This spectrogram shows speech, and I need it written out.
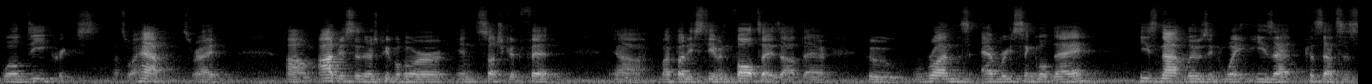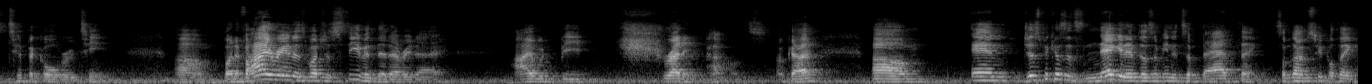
will decrease. That's what happens, right? Um, obviously, there's people who are in such good fit. Uh, my buddy Stephen Falte is out there who runs every single day. He's not losing weight. He's at because that's his typical routine. Um, but if I ran as much as Stephen did every day, I would be shredding pounds. Okay. Um, and just because it's negative doesn't mean it's a bad thing. Sometimes people think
